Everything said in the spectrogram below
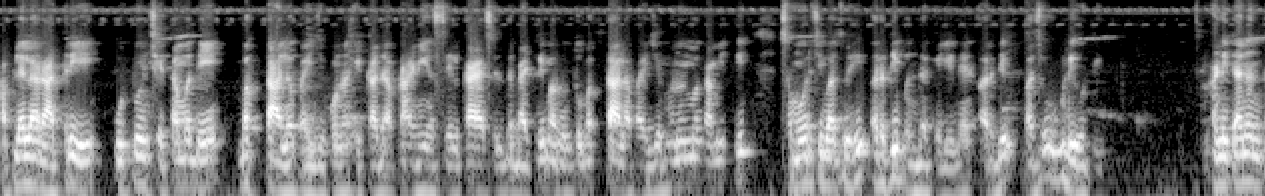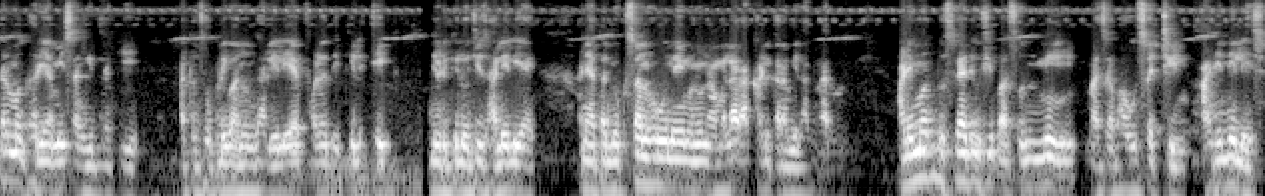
आपल्याला रात्री उठून शेतामध्ये बघता आलं पाहिजे. कोणा एखादा प्राणी असेल काय असेल तर बॅटरी मारून तो बघता आला पाहिजे. म्हणून मग आम्ही ती समोरची बाजू ही अर्धी बंद केली नाही अर्धी बाजू उघडी होती. आणि त्यानंतर मग घरी आम्ही सांगितलं की आता झोपडी बांधून झालेली आहे फळं देखील एक दीड किलोची झालेली आहे आणि आता नुकसान होऊ नये म्हणून आम्हाला राखण करावी लागणार. आणि मग दुसऱ्या दिवशीपासून मी माझा भाऊ सचिन आणि निलेश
